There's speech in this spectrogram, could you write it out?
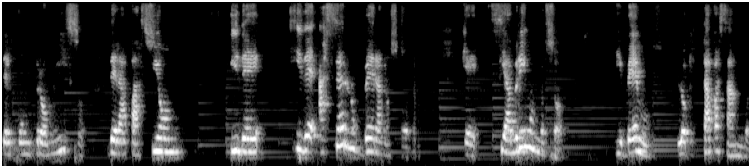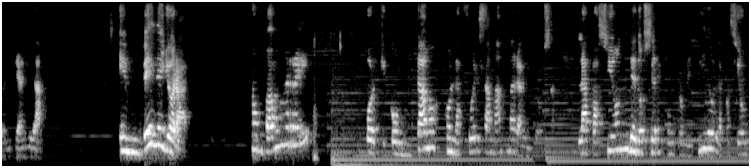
del compromiso, de la pasión y de, y de hacernos ver a nosotros que si abrimos los ojos y vemos lo que está pasando en realidad, en vez de llorar, nos vamos a reír porque contamos con la fuerza más maravillosa, la pasión de dos seres comprometidos, la pasión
